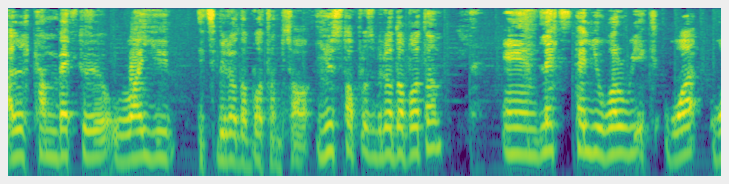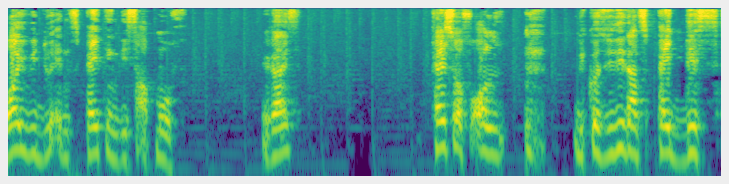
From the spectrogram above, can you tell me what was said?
I'll come back to why you it's below the bottom. So you stop loss below the bottom and let's tell you why we why, why we do anticipating this up move. You guys first of all because you did anticipate this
